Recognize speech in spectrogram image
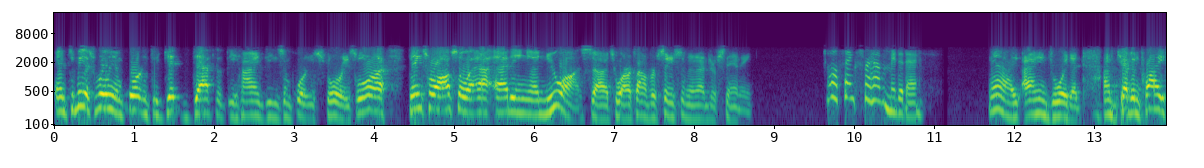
And to me, it's really important to get depth behind these important stories. Laura, thanks for also a- adding nuance uh, to our conversation and understanding. Well, thanks for having me today. Yeah, I, I enjoyed it. I'm Kevin Price.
